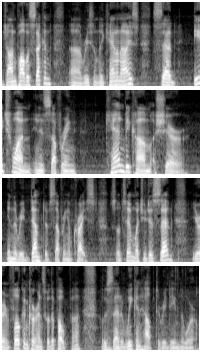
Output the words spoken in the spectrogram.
John Paul II, uh, recently canonized, said each one in his suffering can become a sharer in the redemptive suffering of Christ. So, Tim, what you just said, you're in full concurrence with the Pope, huh, who mm-hmm. said we can help to redeem the world.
